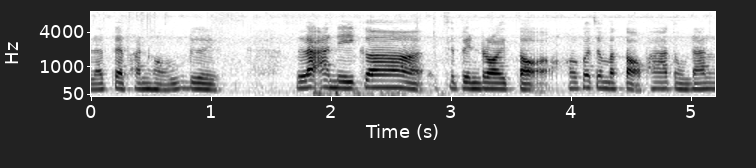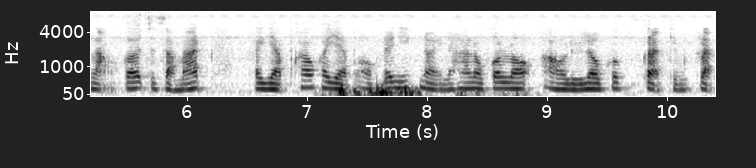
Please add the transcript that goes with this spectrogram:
แล้วแต่พันธุ์ของลูกเดือย และอันนี้ก็จะเป็นรอยต่อเขาก็จะมาต่อผ้าตรงด้านหลัง ก็จะสามารถขยับเข้าขยับออกได้นิดหน่อยนะคะ เราก็เลาะเอาหรือเราก็กลัดเข็มกลัด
